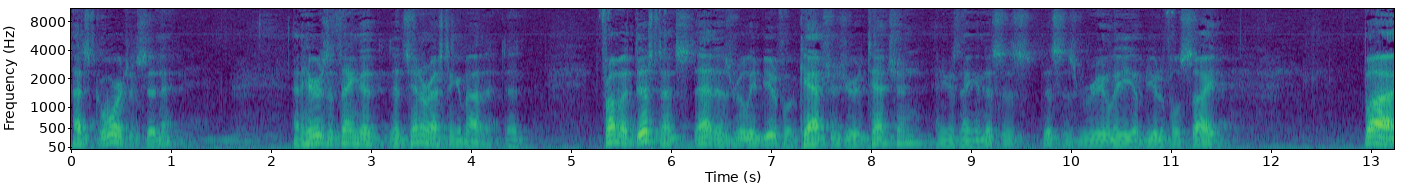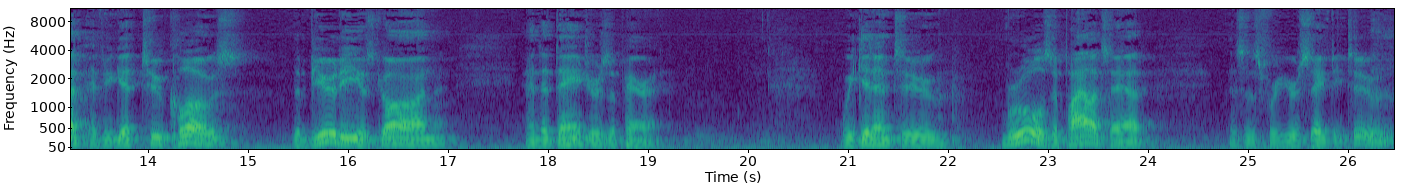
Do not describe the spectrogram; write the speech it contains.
That's gorgeous, isn't it? And here's the thing that, that's interesting about it. That from a distance, that is really beautiful. It captures your attention, and you're thinking, this is, this is really a beautiful sight. But if you get too close, the beauty is gone and the danger is apparent. We get into rules that pilots have. This is for your safety too.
